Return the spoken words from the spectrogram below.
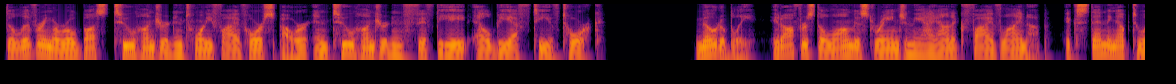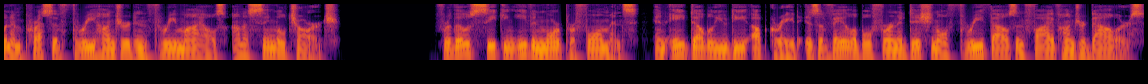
delivering a robust 225 horsepower and 258 lb-ft of torque. Notably, it offers the longest range in the Ioniq 5 lineup, extending up to an impressive 303 miles on a single charge. For those seeking even more performance, an AWD upgrade is available for an additional $3,500,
